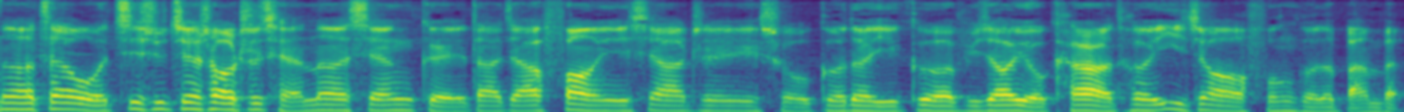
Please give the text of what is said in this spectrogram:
那在我继续介绍之前呢，先给大家放一下这首歌的一个比较有凯尔特异教风格的版本。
